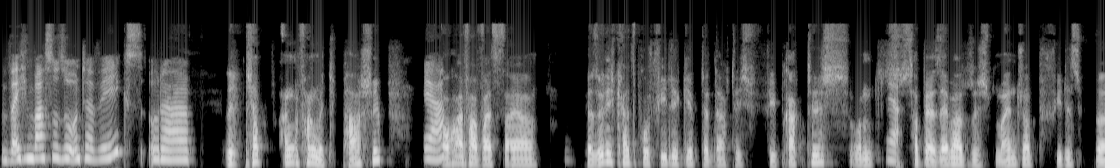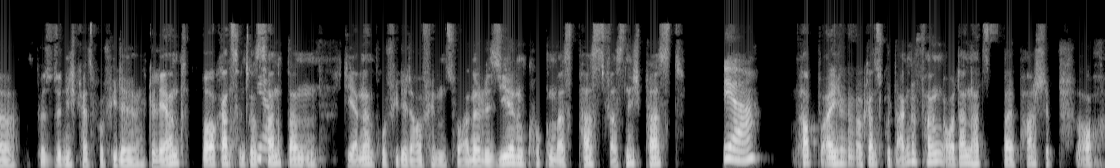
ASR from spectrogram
In welchen warst du so unterwegs? Oder? Ich habe angefangen mit Parship. Ja. Auch einfach, weil es da ja Persönlichkeitsprofile gibt, dann dachte ich, wie praktisch. Und ja. ich habe ja selber durch meinen Job vieles über Persönlichkeitsprofile gelernt. War auch ganz interessant, ja. dann die anderen Profile daraufhin zu analysieren, gucken, was passt, was nicht passt. Ja. Hab eigentlich auch ganz gut angefangen, aber dann hat es bei Parship auch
